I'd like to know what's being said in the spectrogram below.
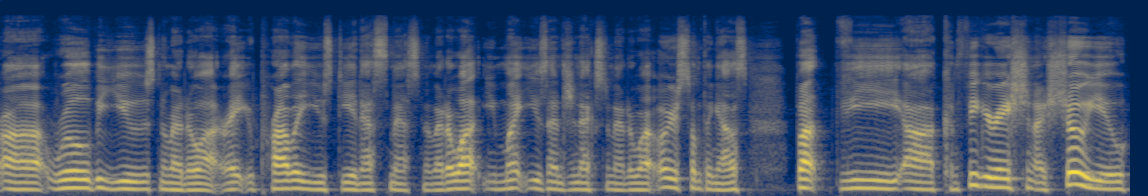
uh, will be used no matter what, right? You probably use dnsmasq no matter what. You might use Nginx no matter what, or something else. But the uh, configuration I show you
